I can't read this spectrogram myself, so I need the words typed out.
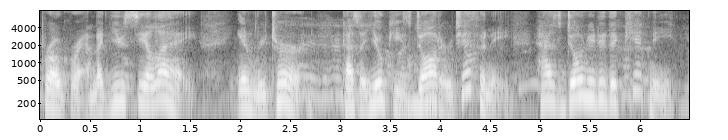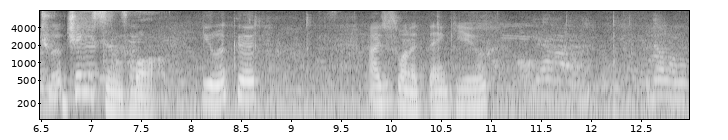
program at UCLA. In return, Kazuyuki's daughter Tiffany has donated a kidney to Jason's mom. You look good. I just want to thank you. No,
